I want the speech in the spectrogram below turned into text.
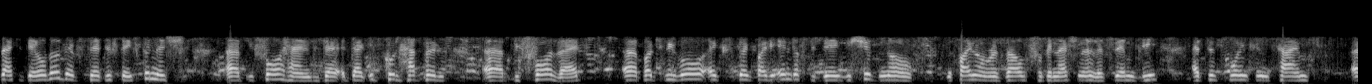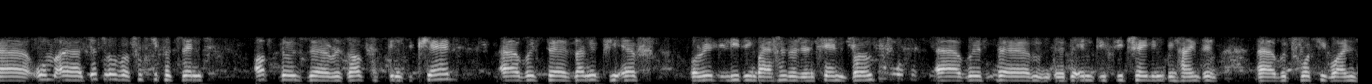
Saturday. Although they've said if they finish uh, beforehand, that, that, it could happen uh, before that. Uh, but we will expect by the end of the day we should know the final results for the National Assembly. At this point in time, uh, um, uh, just over 50% of those results have been declared, with the ZANU PF already leading by 110 votes, uh, with um, the MDC trailing behind him uh, with 41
